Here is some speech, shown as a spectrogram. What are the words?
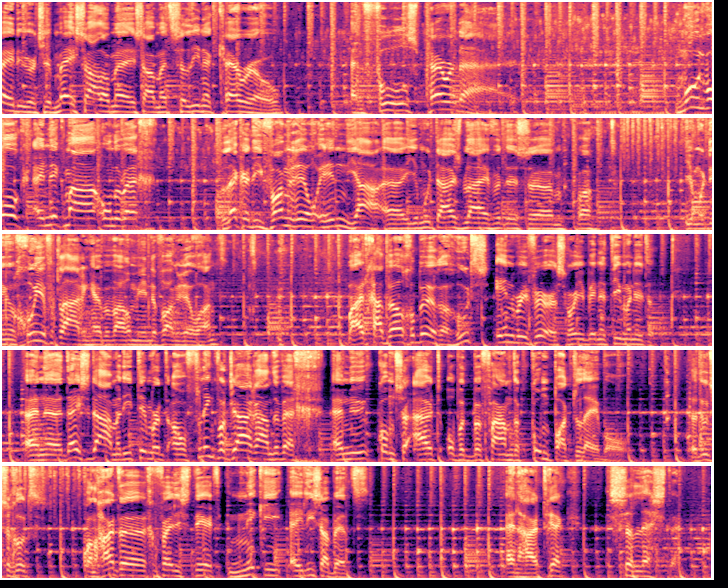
Tweede uurtje. May Salome samen met Selena Caro. En Fool's Paradise. Moonwalk, Enigma onderweg. Lekker die vangrail in. Ja, eh, je moet thuis blijven, dus eh, wat? je moet nu een goede verklaring hebben waarom je in de vangrail hangt. maar het gaat wel gebeuren. Hoots in reverse hoor je binnen 10 minuten. En eh, deze dame die timmert al flink wat jaren aan de weg. En nu komt ze uit op het befaamde Compact label. Dat doet ze goed. Van harte gefeliciteerd Nikki Elisabeth. En haar track Celeste. Celeste.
